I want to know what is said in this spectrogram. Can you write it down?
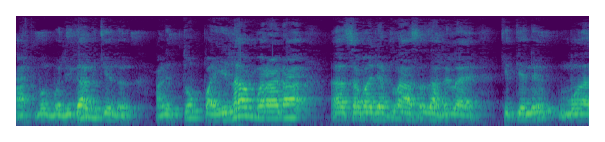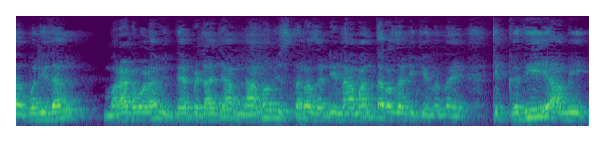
आत्मबलिदान केलं. आणि तो पहिला मराठा समाजातला असं झालेला आहे की त्याने म बलिदान मराठवाडा विद्यापीठाच्या नामविस्तारासाठी नामांतरासाठी केलेलं आहे. ते कधीही आम्ही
